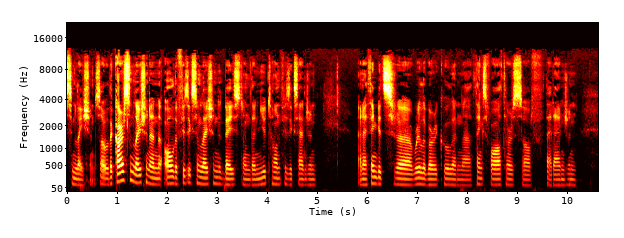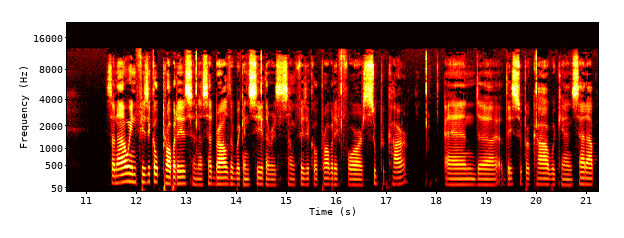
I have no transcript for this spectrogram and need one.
simulation. So the car simulation and all the physics simulation is based on the Newton physics engine. And I think it's uh, really very cool and uh, thanks for authors of that engine. So now in physical properties in asset browser we can see there is some physical property for supercar and uh, this supercar we can set up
